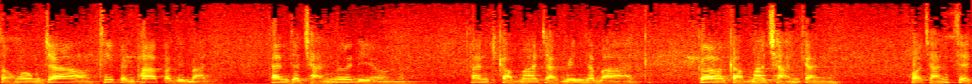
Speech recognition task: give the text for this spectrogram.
สงฆ์องค์เจ้าที่เป็นพระปฏิบัติ ท่านจะฉันมื้อเดียว ท่านกลับมาจากบิณฑบาตก็กลับมาฉันกัน พอฉันเสร็จ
